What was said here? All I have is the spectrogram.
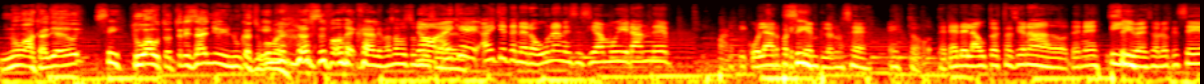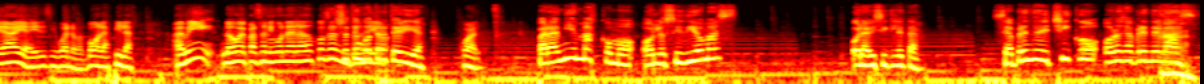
no, hasta el día de hoy, Sí. tuvo auto tres años y nunca supo Y no, manejar. no supo manejar, le mandamos un No, beso hay que, hay que tener o una necesidad muy grande particular, por Sí. ejemplo, no sé, esto, tener el auto estacionado, tenés Sí. pibes o lo que sea, y ahí decís, bueno, me pongo las pilas. A mí no me pasa ninguna de las dos cosas. Yo tengo otra teoría. ¿Cuál? Para mí es más como o los idiomas o la bicicleta. ¿Se aprende de chico o no se aprende Claro, más?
